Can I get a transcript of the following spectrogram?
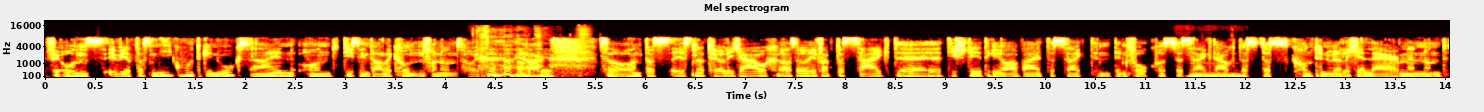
für uns wird das nie gut genug sein und die sind alle Kunden von uns heute. ja. okay. So und das ist natürlich auch, also ich glaube, das zeigt äh, die stetige Arbeit, das zeigt den, den Fokus, das zeigt mhm auch mhm. das, das kontinuierliche Lernen und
